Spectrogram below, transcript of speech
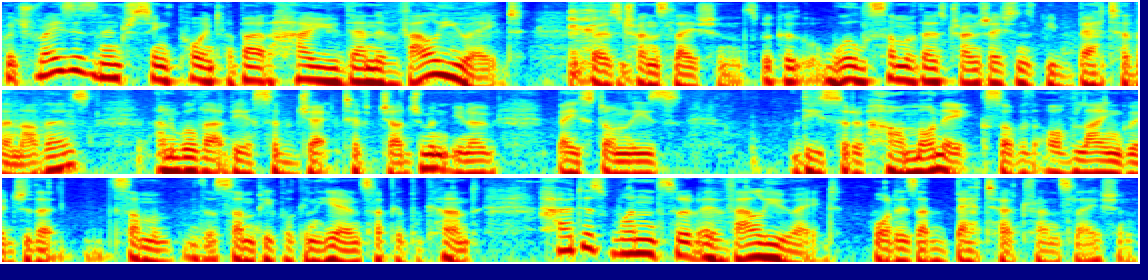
Which raises an interesting point about how you then evaluate those translations. Because will some of those translations be better than others? And will that be a subjective judgment, you know, based on these these sort of harmonics of, of language that some that some people can hear and some people can't? How does one sort of evaluate what is a better translation?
